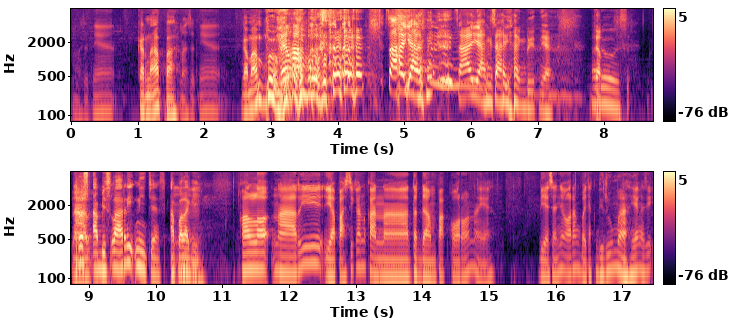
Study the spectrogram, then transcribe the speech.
maksudnya Karena apa? maksudnya Gak mampu. nggak mampu. sayang, sayang, sayang duitnya. Aduh. Nah, Terus abis lari nih, Ces, apa Mm-mm. lagi? kalau nari ya pasti kan karena terdampak corona ya. Biasanya orang banyak di rumah ya nggak sih?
